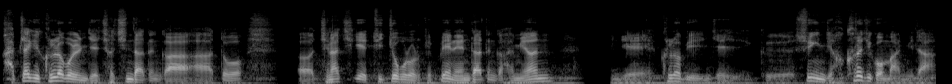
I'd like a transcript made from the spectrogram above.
갑자기 클럽을 이제 젖힌다든가 아, 또 어, 지나치게 뒤쪽으로 이렇게 빼낸다든가 하면 이제 클럽이 이제 그 스윙이 이제 흐트러지고 맙니다.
